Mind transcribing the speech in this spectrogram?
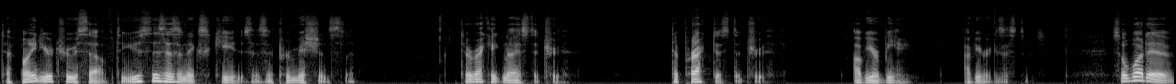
to find your true self, to use this as an excuse, as a permission slip, to recognize the truth, to practice the truth of your being, of your existence. So what if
